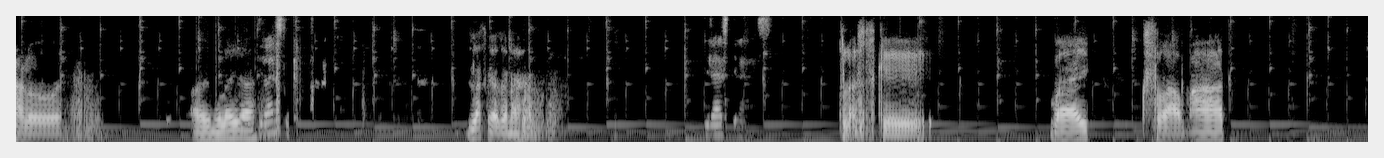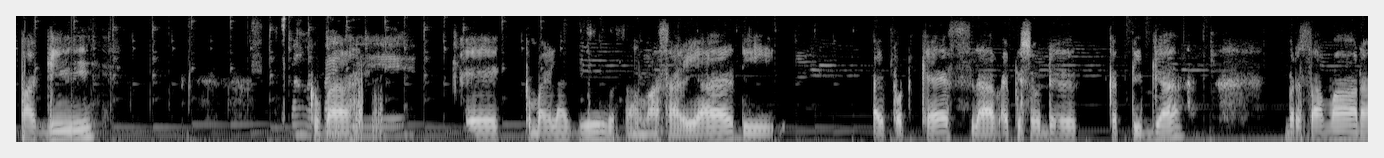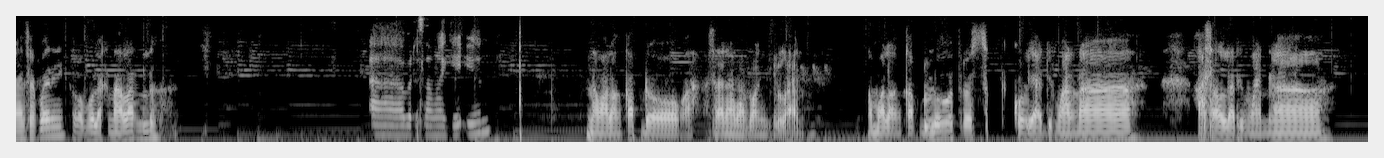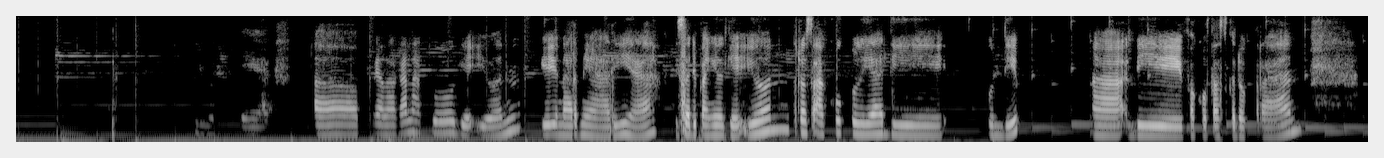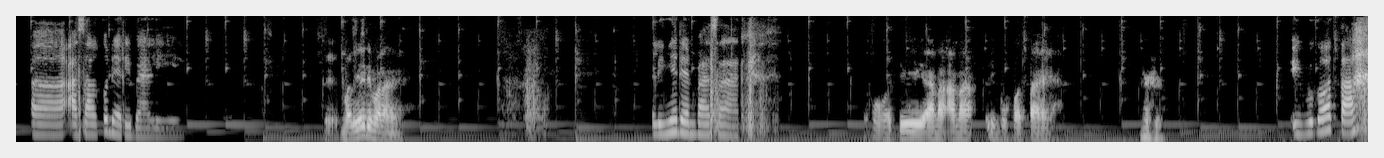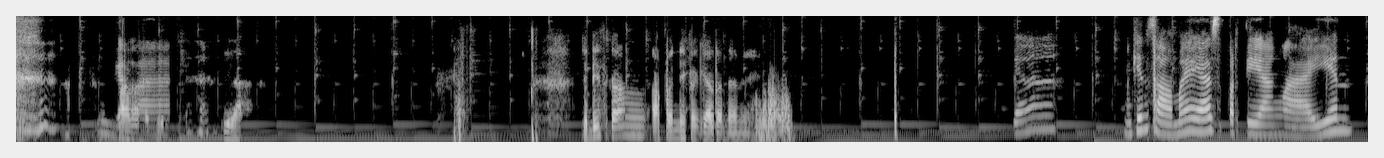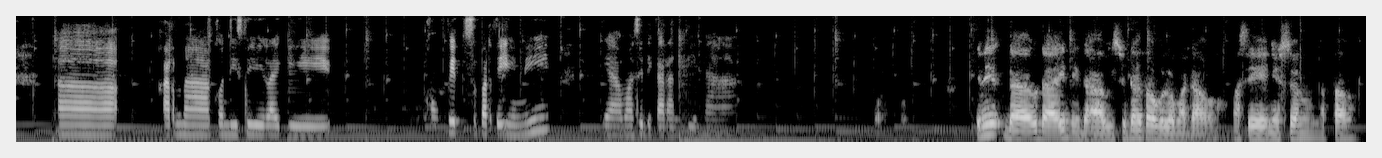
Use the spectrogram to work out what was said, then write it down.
Halo. Ayo mulai ya. Jelas nggak? Jelas nggak sana? Jelas, jelas. Jelas. Oke. Baik. Selamat pagi. Selamat Kuba- pagi. Oke, kembali lagi bersama saya di iPodcast dalam episode ketiga bersama dengan siapa nih? Kalau boleh kenalan dulu. Eh, bersama Geyun. Nama lengkap dong. Ah, saya nama panggilan. Nama lengkap dulu, terus kuliah di mana, asal dari mana. Ya. Eh, perkenalkan aku Geyun, Geyun Arniari ya. Bisa dipanggil Geyun. Terus aku kuliah di Undip eh, di Fakultas Kedokteran. Eh, asalku dari Bali. Bali di mana nih? Balinya Denpasar. Oh, berarti anak-anak ibu kota ya. Ibu kota. Enggak lah. Gila. Jadi sekarang apa nih kegiatannya nih? Ya, mungkin sama ya seperti yang lain. Eh, karena kondisi lagi COVID seperti ini, ya masih di karantina. Ini udah udah ini udah wisuda atau belum ada? Masih nyusun atau?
